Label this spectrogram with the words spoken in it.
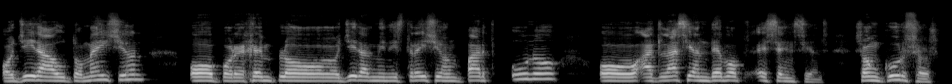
o Jira Automation o por ejemplo Jira Administration Part 1 o Atlassian DevOps Essentials. Son cursos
